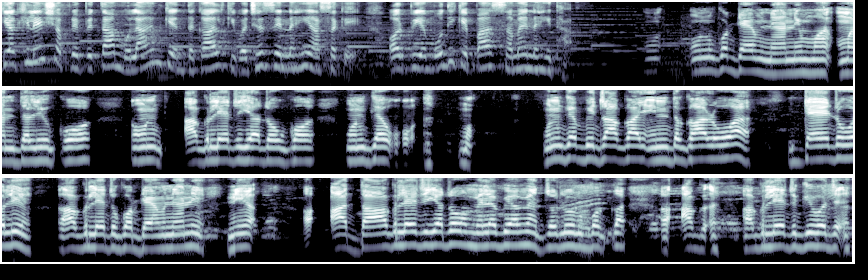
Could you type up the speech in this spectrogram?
कि अखिलेश अपने पिता मुलायम के इंतकाल की वजह से नहीं आ सके और पीएम मोदी के पास समय नहीं था। उनको डैम नानी मंडली को उन अगले यादव को उनके उनके पिता का इंतकाल हुआ डेड बोली अगले को डैम नानी ने आधा अगले यादव मिले भी हमें ज़रूर बक्का अग, अगले की वजह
